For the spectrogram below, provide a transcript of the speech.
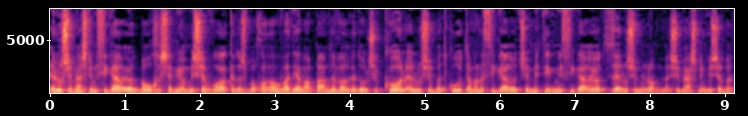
אלו שמעשנים סיגריות, ברוך השם, יום בשבוע, הקדוש ברוך הוא, הרב עובדיה אמר פעם דבר גדול, שכל אלו שבדקו אותם על הסיגריות שמתים מסיגריות, זה אלו שמלא, שמעשנים בשבת.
